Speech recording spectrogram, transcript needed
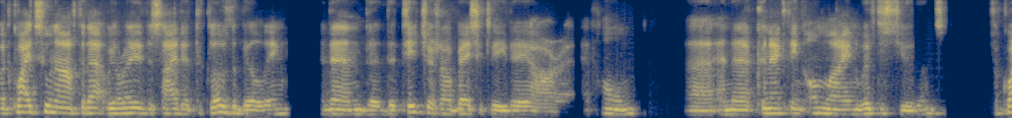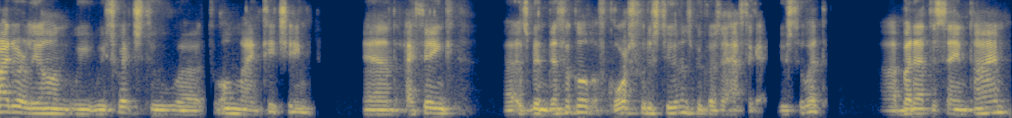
But quite soon after that, we already decided to close the building. And then the, the teachers are basically, they are at home uh, and they're connecting online with the students. So quite early on, we, we switched to, uh, to online teaching. And I think uh, it's been difficult, of course, for the students because they have to get used to it. Uh, but at the same time,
